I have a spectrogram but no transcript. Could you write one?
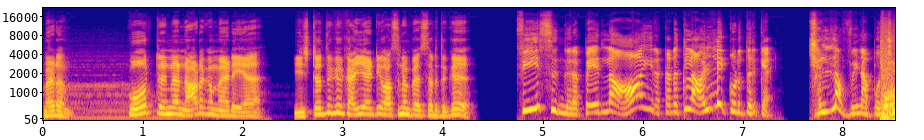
மேடம் கோர்ட் என்ன நாடக மேடையா? இஷ்டத்துக்கு கையாட்டி வசனம் பேசுறதுக்கு. ஃபீஸுங்கிற பேர்ல ஆயிரக்கணக்குல அள்ளி கொடுத்திருக்கேன். எல்லாம் வீணா போச்சு.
